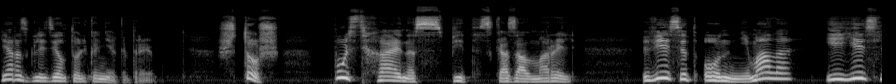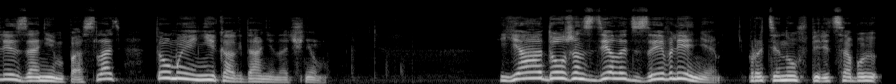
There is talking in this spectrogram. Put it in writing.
Я разглядел только некоторые. «Что ж, пусть Хайнес спит», — сказал Морель. «Весит он немало, и если за ним послать, то мы никогда не начнем». «Я должен сделать заявление», протянув перед собой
